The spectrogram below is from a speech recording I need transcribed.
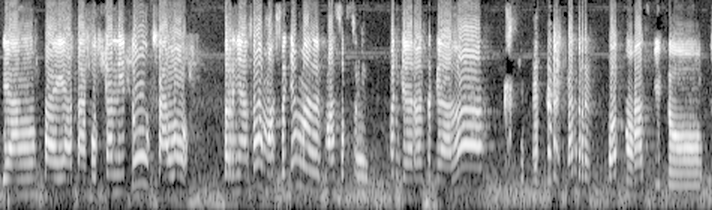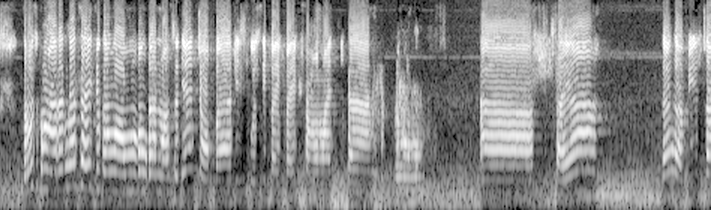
yang saya takutkan itu kalau ternyata maksudnya ma- masuk penjara segala kan repot mas gitu. Terus kemarin kan saya juga ngomong kan maksudnya coba diskusi baik-baik sama majikan gitu. Eh, saya saya nggak bisa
